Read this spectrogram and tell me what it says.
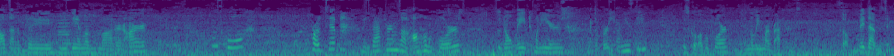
all done at the Museum of Modern Art. It was cool. Pro tip, there's bathrooms on all the floors, so don't wait 20 years at the first one you see. Just go up a floor and there'll be more bathrooms. So, made that mistake.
